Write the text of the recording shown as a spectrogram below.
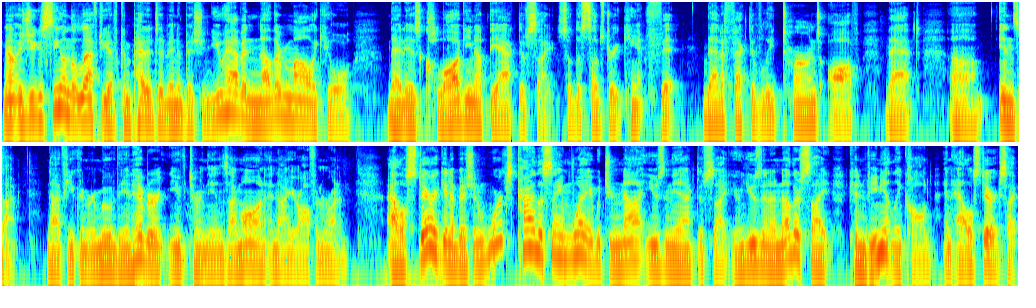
now as you can see on the left, you have competitive inhibition. You have another molecule that is clogging up the active site, so the substrate can't fit. That effectively turns off that uh, enzyme. Now, if you can remove the inhibitor, you've turned the enzyme on and now you're off and running. Allosteric inhibition works kind of the same way, but you're not using the active site. You're using another site conveniently called an allosteric site.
